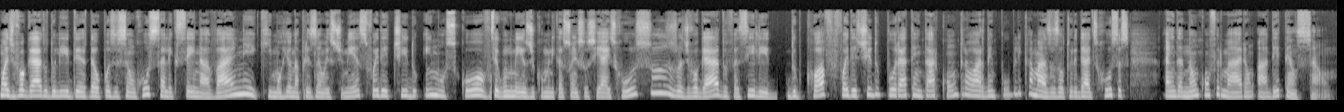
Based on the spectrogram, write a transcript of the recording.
Um advogado do líder da oposição russa, Alexei Navalny, que morreu na prisão este mês, foi detido em Moscou. Segundo meios de comunicações sociais russos, o advogado Vasily Dubkov foi detido por atentar contra a ordem pública, mas as autoridades russas ainda não confirmaram a detenção.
